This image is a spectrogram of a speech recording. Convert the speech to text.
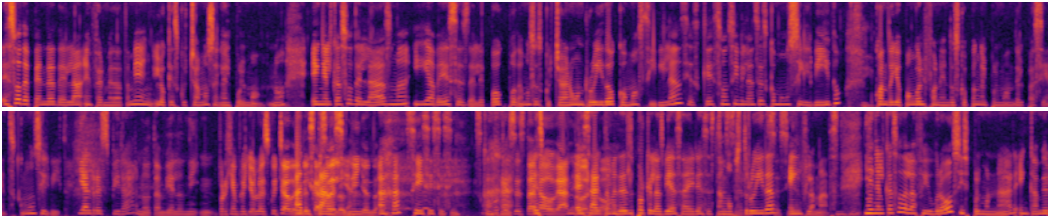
eso depende de la enfermedad también, lo que escuchamos en el pulmón, ¿no? En el caso del asma y a veces del EPOC podemos escuchar un ruido como sibilancias. ¿Qué son sibilancias? Como un silbido cuando yo pongo el fonendoscopio en el pulmón del paciente, es como un silbido. Y al respirar, ¿no? También los niños, por ejemplo, yo lo he escuchado en el caso de los niños, ¿no? Ajá, sí, sí, sí, sí. Es como que se están ahogando, Exactamente, es porque las vías aéreas están obstruidas e inflamadas. Y en el caso de la fibrosis pulmonar, en cambio,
